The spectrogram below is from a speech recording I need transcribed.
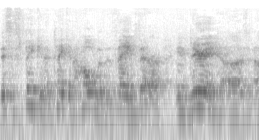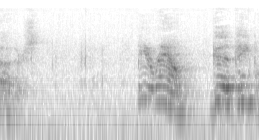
This is speaking and taking hold of the things that are endearing to us and others. Be around good people.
